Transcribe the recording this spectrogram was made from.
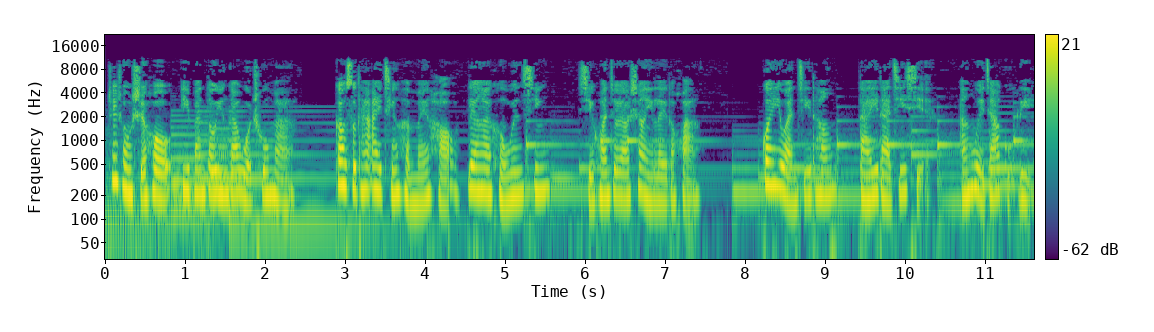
这种时候一般都应该我出马，告诉他爱情很美好，恋爱很温馨，喜欢就要上一类的话，灌一碗鸡汤，打一打鸡血，安慰加鼓励。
